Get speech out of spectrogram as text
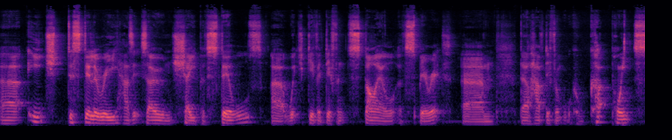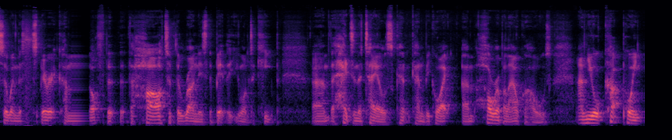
Uh, each distillery has its own shape of stills, uh, which give a different style of spirit. Um, they'll have different what we call cut points. So when the spirit comes off, the, the heart of the run is the bit that you want to keep. Um, the heads and the tails can, can be quite um, horrible alcohols, and your cut point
